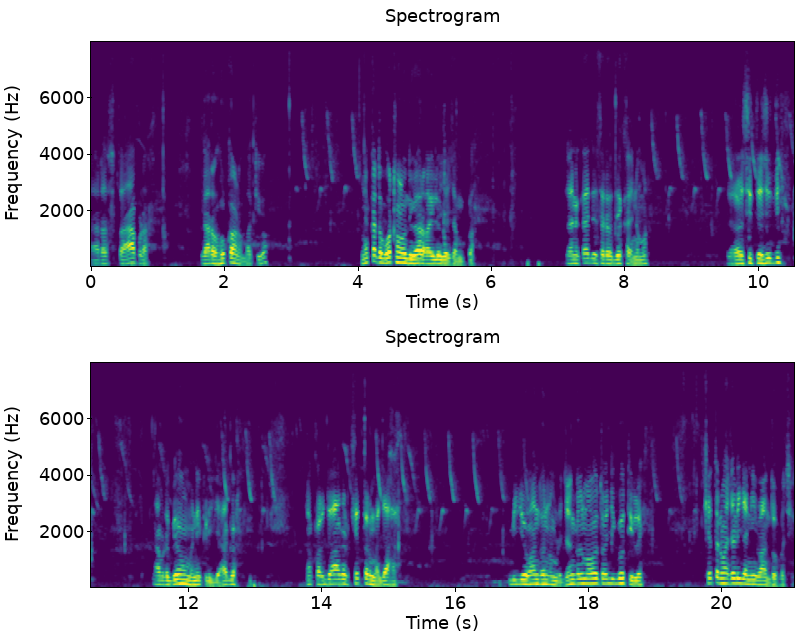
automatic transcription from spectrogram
આ રસ્તો આપણા ગારો હુકાણો બાકી હો. નકર તો ગોઠવણ સુધી ગારો હાઈલો જાય ચંપા એને કાયદેસર દેખાય નમણ એટલે હવે સીધે સીધી આપણે બેહુમાં નીકળી જાય આગળ. નકર જો આગળ ખેતરમાં જાહે. બીજો વાંધો ન મળે. જંગલમાં હોય તો હજી ગોતી લઈ. ખેતરમાં ચડી જાય ને એ વાંધો પછી.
